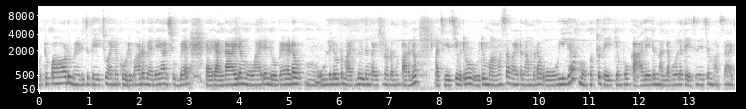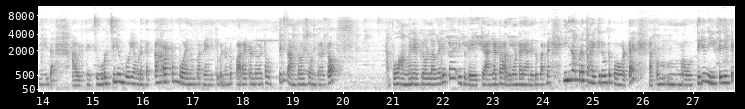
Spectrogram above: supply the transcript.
ഒരുപാട് മേടിച്ച് തേച്ചു. അതിനൊക്കെ ഒരുപാട് വിലയാ ശുഭേ. രണ്ടായിരം മൂവായിരം രൂപയുടെ ഉള്ളിലോട്ട് മരുന്നും ഇതും കഴിച്ചിട്ടുണ്ടെന്ന് പറഞ്ഞു. ആ ചേച്ചി ഒരു ഒരു മാസമായിട്ട് നമ്മുടെ ഓയിൽ മുഖത്ത് തേക്കുമ്പോൾ കാലയിൽ നല്ലപോലെ തേച്ച് തേച്ച് മസാജ് ചെയ്ത് അവിടുത്തെ ചൊറിച്ചിലും പോയി അവിടുത്തെ കറുപ്പും പോയെന്നും പറഞ്ഞ് എനിക്ക് പെണ്ണോട് പറയിട്ടുണ്ട് കേട്ടോ. ഒത്തിരി സന്തോഷമുണ്ട് കേട്ടോ. അപ്പോൾ അങ്ങനെയൊക്കെ ഉള്ളവർക്ക് ഇത് തേക്കാം കേട്ടോ. അതുകൊണ്ടാണ് ഞാനിത് പറഞ്ഞത്. ഇനി നമ്മുടെ പായ്ക്കിലോട്ട് പോകട്ടെ. അപ്പം ഒത്തിരി നീട്ടി നീട്ടി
